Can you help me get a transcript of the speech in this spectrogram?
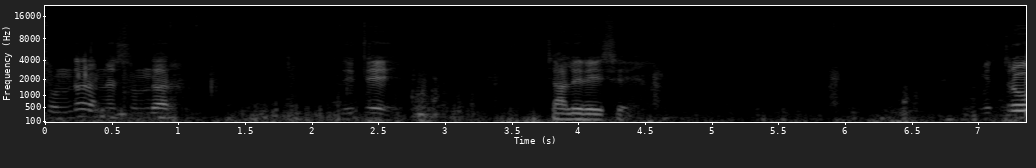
સુંદર અને સુંદર રીતે ચાલી રહી છે. મિત્રો,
